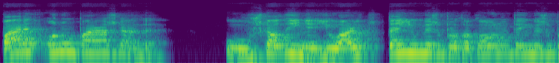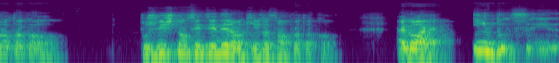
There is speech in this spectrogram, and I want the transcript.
para ou não para a jogada. O linha e o árbitro têm o mesmo protocolo ou não têm o mesmo protocolo pelos vistos, não se entenderam aqui em relação ao protocolo. Agora, indo- se-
